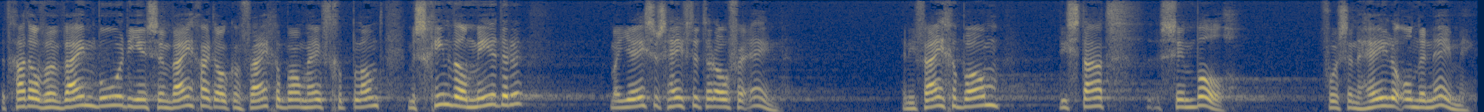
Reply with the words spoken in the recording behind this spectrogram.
Het gaat over een wijnboer die in zijn wijngaard ook een vijgenboom heeft geplant. Misschien wel meerdere, maar Jezus heeft het er over één. En die vijgenboom, die staat symbool voor zijn hele onderneming.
